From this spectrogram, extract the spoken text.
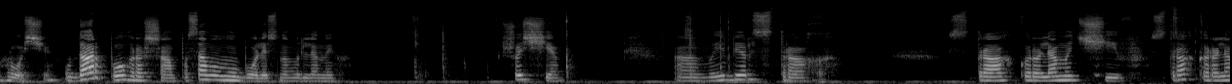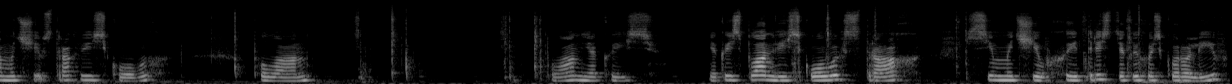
гроші. Удар по грошам, по самому болісному для них. Що ще? Вибір, страх. Страх короля мечів. Страх короля мечів, страх військових. План. План якийсь. Якийсь план військових, страх. Сім мечів, хитрість якихось королів.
